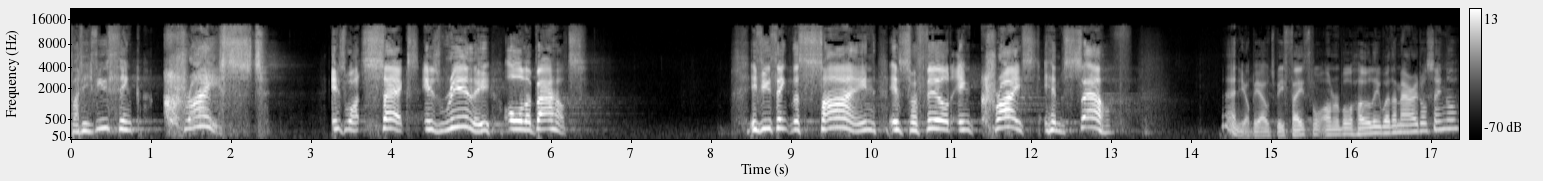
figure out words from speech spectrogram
But if you think Christ is what sex is really all about, if you think the sign is fulfilled in Christ Himself, then you'll be able to be faithful, honorable, holy, whether married or single.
